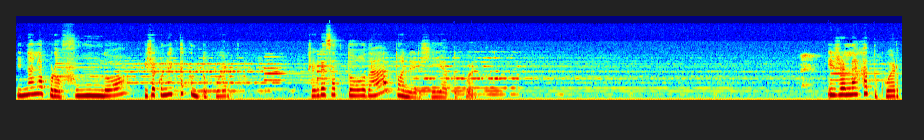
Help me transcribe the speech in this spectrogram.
Inhala profundo y reconecta con tu cuerpo. Regresa toda tu energía a tu cuerpo. Y relaja tu cuerpo.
